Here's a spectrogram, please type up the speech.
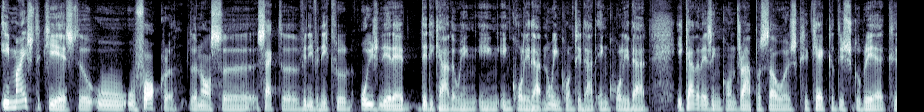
e mais do que este, o, o foco do nosso sector vinivinícola hoje em dia é dedicado em, em, em, qualidade, não em quantidade, em qualidade. E cada vez encontrar pessoas que querem que descobrir que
